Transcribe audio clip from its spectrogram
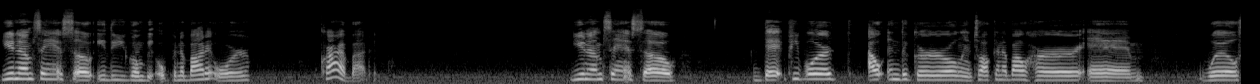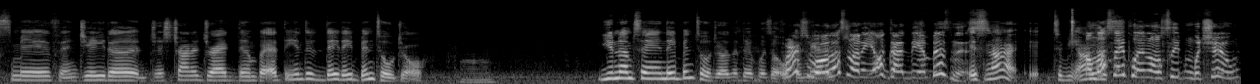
You know what I'm saying? So either you're gonna be open about it or cry about it. You know what I'm saying? So that people are out in the girl and talking about her and Will Smith and Jada and just trying to drag them, but at the end of the day, they've been told y'all. Mm-hmm. You know what I'm saying? They've been told y'all that it was a First of all, that's none of y'all goddamn business. it's not to be honest. Unless they plan on sleeping with you,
